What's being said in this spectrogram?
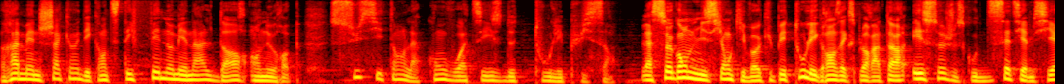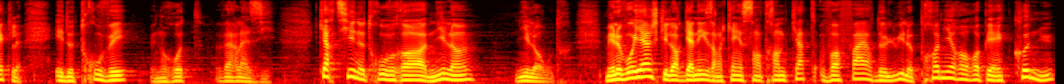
ramènent chacun des quantités phénoménales d'or en Europe, suscitant la convoitise de tous les puissants. La seconde mission qui va occuper tous les grands explorateurs, et ce jusqu'au 17e siècle, est de trouver une route vers l'Asie. Cartier ne trouvera ni l'un ni l'autre. Mais le voyage qu'il organise en 1534 va faire de lui le premier Européen connu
